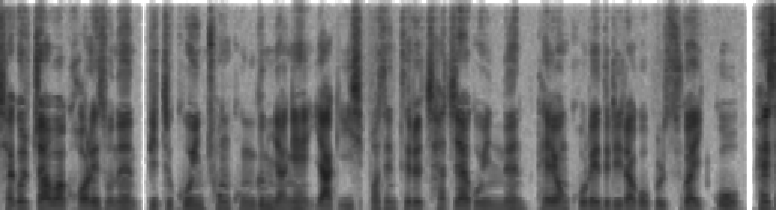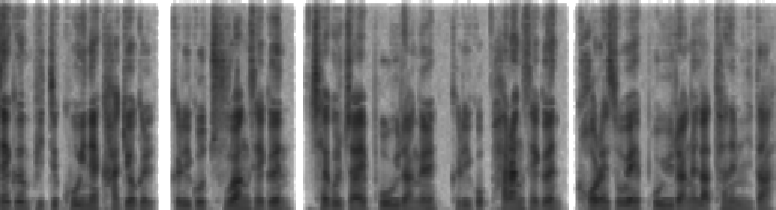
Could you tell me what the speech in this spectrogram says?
채굴자와 거래소는 비트코인 총 공급량의 약 20%를 차지하고 있는 대형 고래들이라고 볼 수가 있고 회색은 비트코인의 가격을 그리고 주황색은 채굴자의 보유량을 그리고 파랑색은 거래소의 보유량을 나타냅니다.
